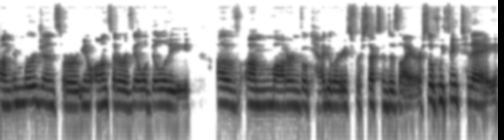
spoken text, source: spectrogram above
um, emergence or you know onset or availability of um, modern vocabularies for sex and desire. So, if we think today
